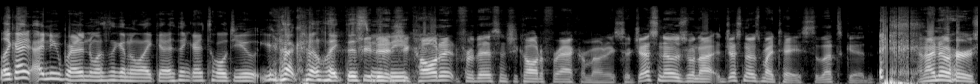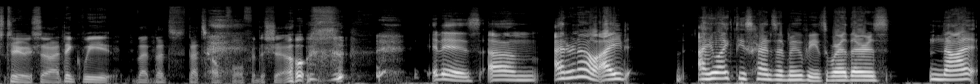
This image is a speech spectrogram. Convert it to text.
like I, I knew Brennan wasn't gonna like it. I think I told you you're not gonna like this She movie. did. She called it for this, and she called it for acrimony. So Jess knows when I Jess knows my taste, so that's good, and I know hers too. So I think we that that's that's helpful for the show. It is. Um, I don't know. I I like these kinds of movies where there's not.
